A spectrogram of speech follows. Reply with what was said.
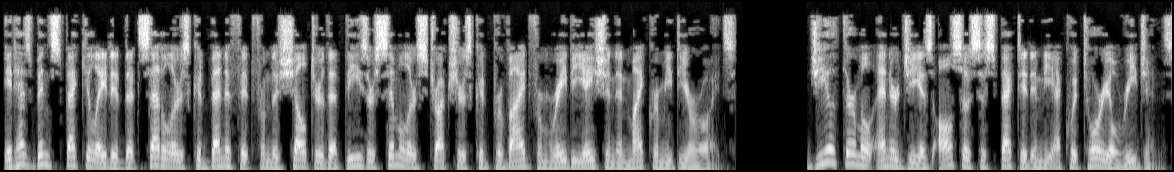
It has been speculated that settlers could benefit from the shelter that these or similar structures could provide from radiation and micrometeoroids. Geothermal energy is also suspected in the equatorial regions.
